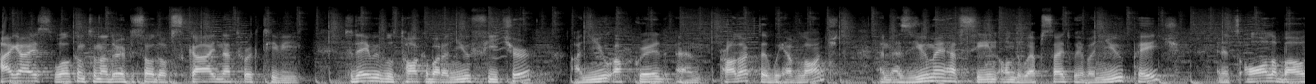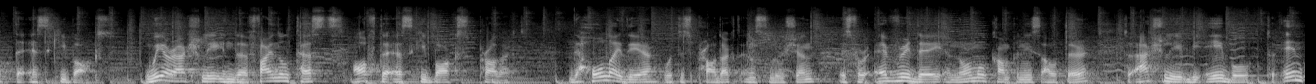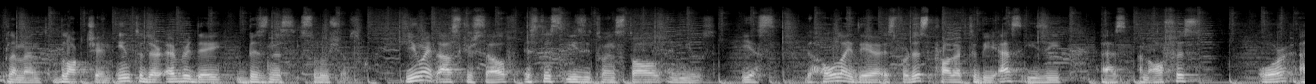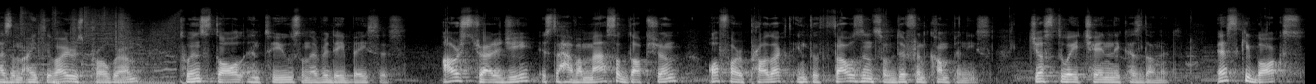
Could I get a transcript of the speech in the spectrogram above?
Hi guys, welcome to another episode of Skey Network TV. Today we will talk about a new feature, a new upgrade and product that we have launched. And as you may have seen on the website, we have a new page and it's all about the Skey Box. We are actually in the final tests of the Skey Box product. The whole idea with this product and solution is for everyday and normal companies out there to actually be able to implement blockchain into their everyday business solutions. You might ask yourself, is this easy to install and use? Yes, the whole idea is for this product to be as easy as an office or as an antivirus program to install and to use on everyday basis. Our strategy is to have a mass adoption of our product into thousands of different companies, just the way Chainlink has done it. Skey Box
